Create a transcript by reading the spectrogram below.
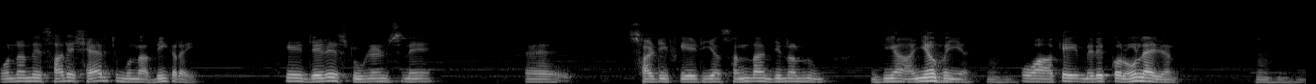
ਉਹਨਾਂ ਨੇ ਸਾਰੇ ਸ਼ਹਿਰ ਚ ਮੁਨਾਦੀ ਕਰਾਈ ਕਿ ਜਿਹੜੇ ਸਟੂਡੈਂਟਸ ਨੇ ਸਰਟੀਫਿਕੇਟ ਜਾਂ ਸੰਦਾਂ ਜਿਨ੍ਹਾਂ ਨੂੰ ਦੀਆਂ ਆਈਆਂ ਹੋਈਆਂ ਉਹ ਆ ਕੇ ਮੇਰੇ ਘਰੋਂ ਲੈ ਜਾਣ। ਹੂੰ ਹੂੰ ਹੂੰ।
